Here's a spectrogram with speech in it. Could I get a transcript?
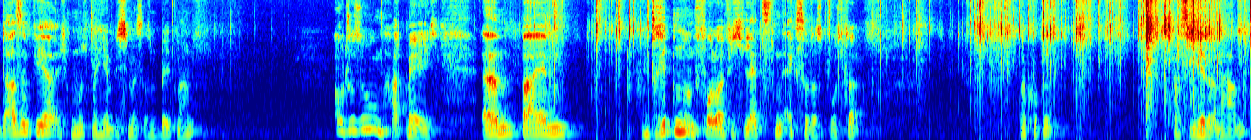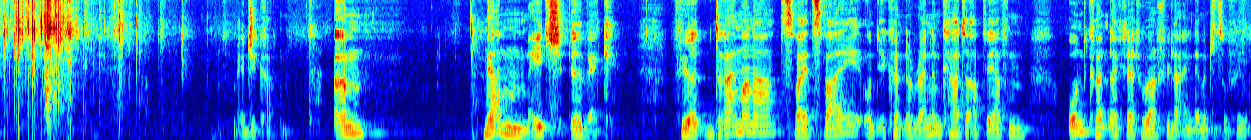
da sind wir. Ich muss mal hier ein bisschen was aus dem Bild machen. Autozoom hat mich. Ähm, beim dritten und vorläufig letzten Exodus Booster. Mal gucken, was wir hier drin haben. Magic-Karten. Ähm, wir haben Mage Ilvec. Für 3 Mana, 2-2 und ihr könnt eine Random-Karte abwerfen und könnt einer Kreatur am Spieler einen Damage zufügen.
